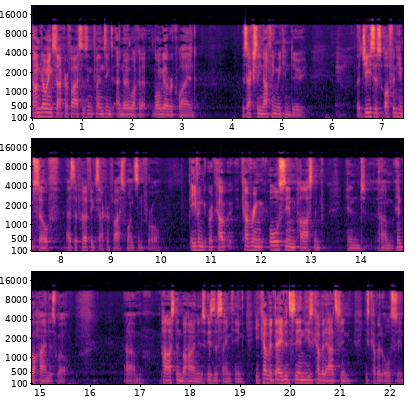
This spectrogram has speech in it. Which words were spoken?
Ongoing sacrifices and cleansings are no longer required. There's actually nothing we can do. But Jesus offered himself as the perfect sacrifice once and for all, even covering all sin past and, and, um, and behind as well. Um, past and behind is, is the same thing. He covered David's sin, he's covered our sin, he's covered all sin.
